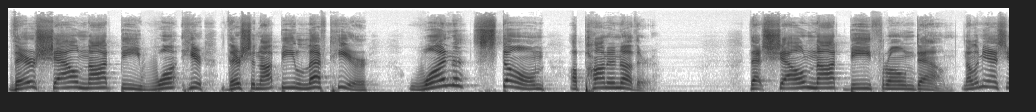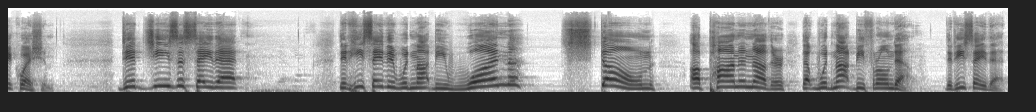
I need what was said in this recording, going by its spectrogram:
there shall not be one here, there shall not be left here one stone upon another that shall not be thrown down. Now, let me ask you a question. Did Jesus say that? Did he say there would not be one stone upon another that would not be thrown down? Did he say that?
